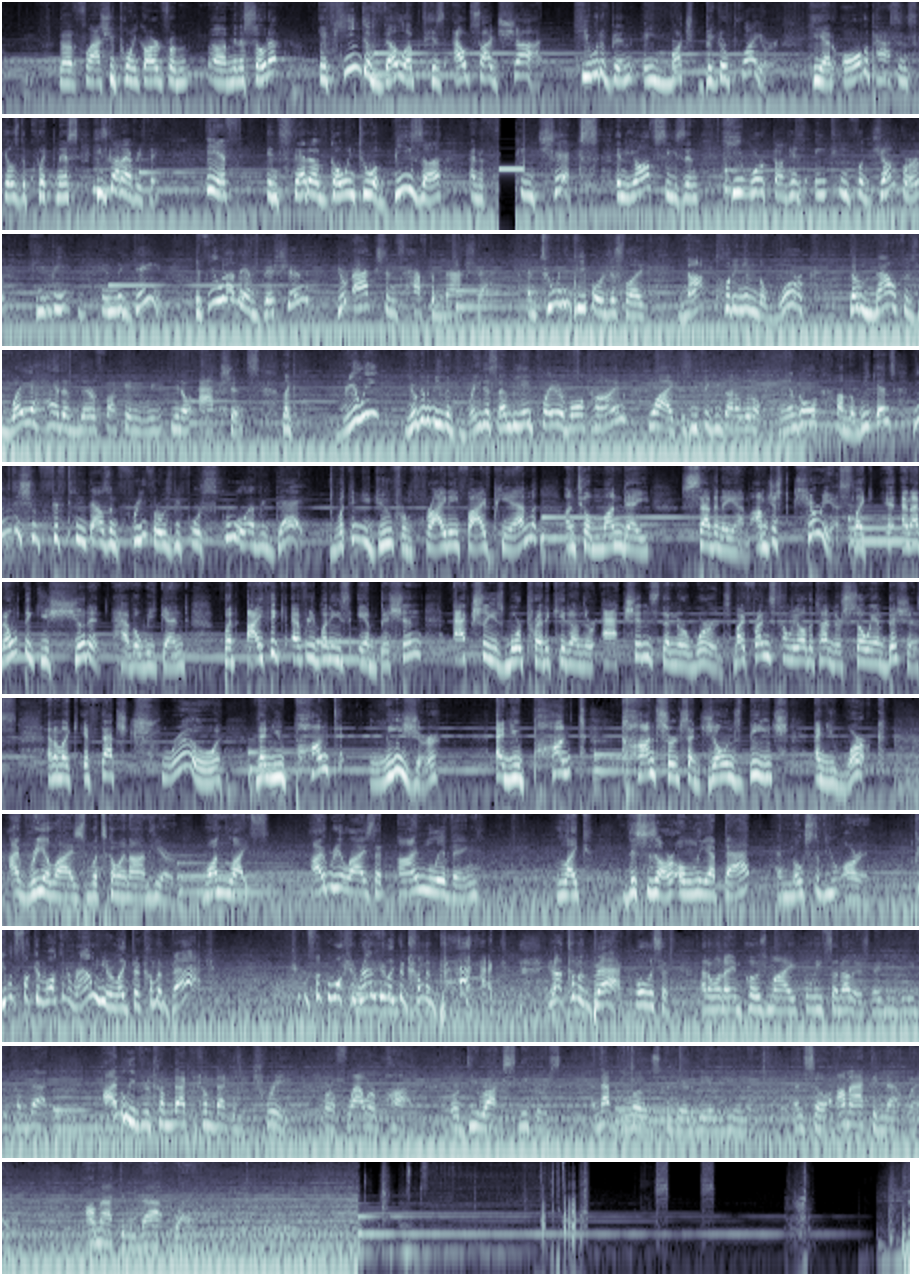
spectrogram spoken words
the flashy point guard from uh, Minnesota, if he developed his outside shot, he would have been a much bigger player. He had all the passing skills, the quickness, he's got everything. If instead of going to Ibiza and fing chicks in the offseason, he worked on his 18 foot jumper, he'd be in the game. If you have ambition, your actions have to match that. And too many people are just like not putting in the work. Their mouth is way ahead of their fucking, re- you know, actions. Like, really? You're gonna be the greatest NBA player of all time? Why? Because you think you got a little handle on the weekends? You need to shoot 15,000 free throws before school every day. What did you do from Friday 5 p.m. until Monday 7 a.m.? I'm just curious. Like, and I don't think you shouldn't have a weekend, but I think everybody's ambition actually is more predicated on their actions than their words. My friends tell me all the time they're so ambitious. And I'm like, if that's true, then you punt leisure and you punt concerts at Jones Beach and you work. I realize what's going on here. One life. I realize that I'm living like this is our only at bat, and most of you aren't. People fucking walking around here like they're coming back. People fucking walking around here like they're coming back. You're not coming back. Well, listen, I don't want to impose my beliefs on others. Maybe you believe you come back. I believe you come back, you come back as a tree, or a flower pot, or D-Rock sneakers. And that blows compared to being a human. And so I'm acting that way. I'm acting that way.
